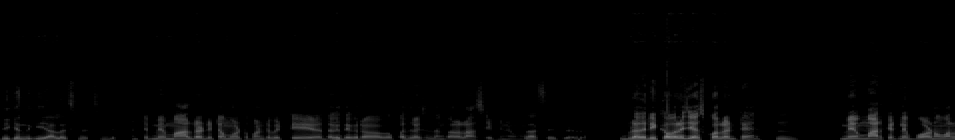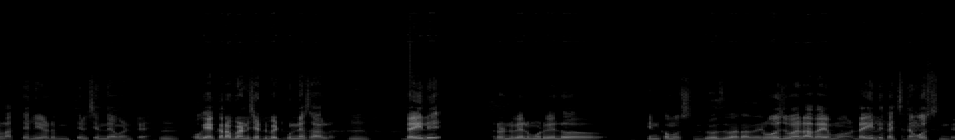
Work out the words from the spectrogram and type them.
మీకు ఎందుకు ఈ ఆలోచన వచ్చింది? అంటే మేము ఆల్రెడీ టమాటా పంట పెట్టి దగ్గర దగ్గర ఒక పది లక్షల దాకా లాస్ అయిపోయినాము. లాస్ అయిపోయారు. ఇప్పుడు అది రికవరీ చేసుకోవాలంటే. మేము మార్కెట్లోకి పోవడం వల్ల తెలియడం తెలిసింది ఏమంటే. ఒక ఎకరా బండి చెట్లు పెట్టుకునే చాలు. డైలీ రెండు వేలు మూడు వేలు ఇన్కమ్ వస్తుంది. రోజువారీ ఆదాయం రోజువారీ ఆదాయము డైలీ ఖచ్చితంగా వస్తుంది.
